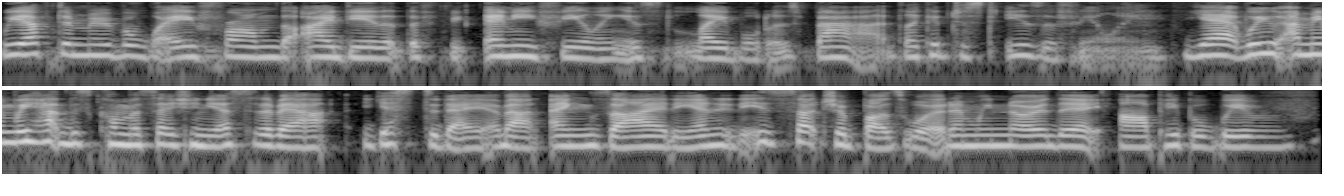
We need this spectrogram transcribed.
we have to move away from the idea that the any feeling is labeled as bad. Like it just is a feeling. Yeah, we I mean we had this conversation yesterday about yesterday about anxiety and it is such a buzzword and we know there are people with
